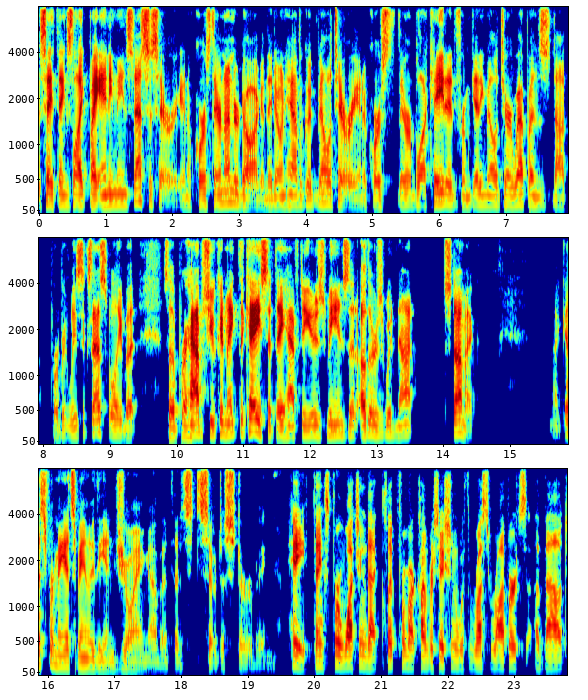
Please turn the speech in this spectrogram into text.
say things like by any means necessary. And of course, they're an underdog and they don't have a good military. And of course, they're blockaded from getting military weapons, not perfectly successfully. But so perhaps you can make the case that they have to use means that others would not stomach. I guess for me, it's mainly the enjoying of it that's so disturbing. Hey, thanks for watching that clip from our conversation with Russ Roberts about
